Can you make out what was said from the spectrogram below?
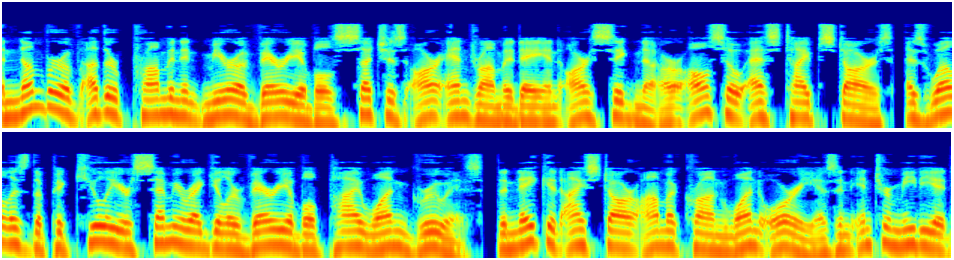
A number of other prominent Mira variables such as R Andromedae and R Cygni are also S-type stars, as well as the peculiar semiregular variable Pi 1 Gruis. The naked eye star Omicron 1 Ori is an intermediate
